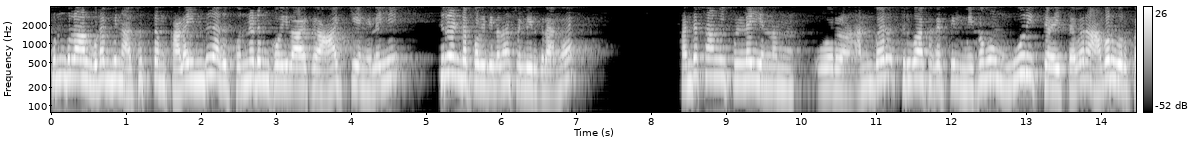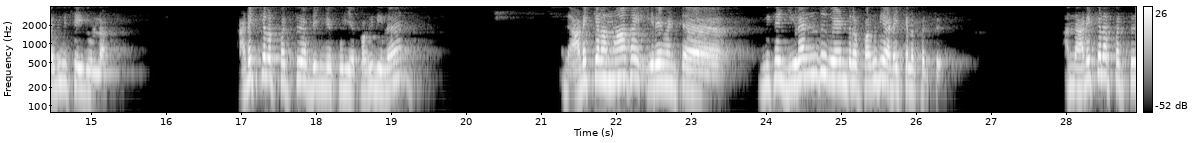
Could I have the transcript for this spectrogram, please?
புண்புலால் உடம்பின் அசுத்தம் களைந்து அது பொன்னடும் கோயிலாக ஆக்கிய நிலையை திருஅண்ட பகுதியில் தான் சொல்லியிருக்கிறாங்க. கந்தசாமி பிள்ளை என்னும் ஒரு அன்பர் திருவாசகத்தில் மிகவும் ஊறி திளைத்தவர். அவர் ஒரு பதிவு செய்துள்ளார். அடைக்கலப்பத்து அப்படிங்கக்கூடிய பகுதியில் அந்த அடைக்கலமாக இறைவன்கிட்ட மிக இறந்து வேண்டுற பகுதி அடைக்கலப்பத்து. அந்த அடைக்கலப்பத்து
